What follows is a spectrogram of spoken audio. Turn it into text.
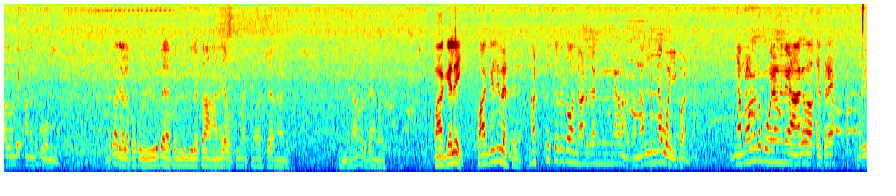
അതുകൊണ്ട് അങ്ങോട്ട് പോകണില്ല നമുക്ക് അറിയാലോ അപ്പോൾ ഫുള്ള് പേപ്പറിലും ഇതിലൊക്കെ ആന ചവിട്ടി മറ്റേ മറ്റേ ഇറങ്ങാണ്ട് വെറുതെ നമ്മൾ പകലേ പകൽ വരത്തില്ല നട്ടുച്ചക്കൊക്കെ വന്നാണ്ട് ഇതിലങ്ങനെ നടക്കാം നല്ല വൈബാണ് നമ്മളവിടെയൊക്കെ പോരാണെന്നുണ്ടെങ്കിൽ ആകെ എത്ര? ഒരു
